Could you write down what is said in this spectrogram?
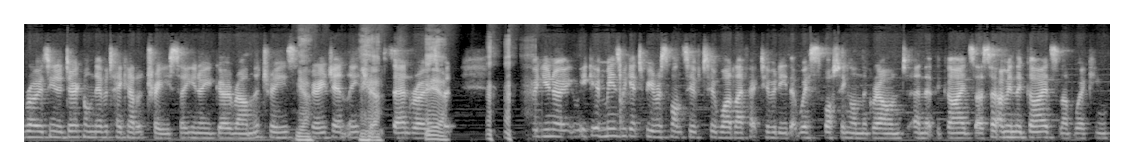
roads, you know, Derek will never take out a tree. So, you know, you go around the trees Yeah. very gently through Yeah. the sand roads. Yeah. But but you know it, it means we get to be responsive to wildlife activity that we're spotting on the ground and that the guides are so i mean the guides love working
